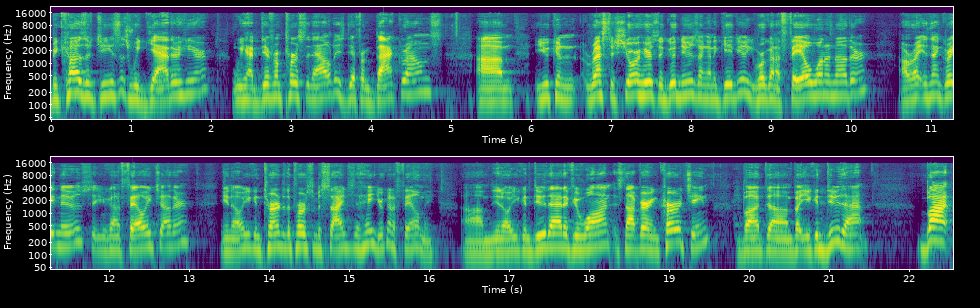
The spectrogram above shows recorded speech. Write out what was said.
because of Jesus, we gather here. We have different personalities, different backgrounds. Um, you can rest assured, here's the good news I'm going to give you. We're going to fail one another. All right, isn't that great news that you're going to fail each other? You know, you can turn to the person beside you and say, hey, you're going to fail me. Um, you know, you can do that if you want. It's not very encouraging, but, um, but you can do that. But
